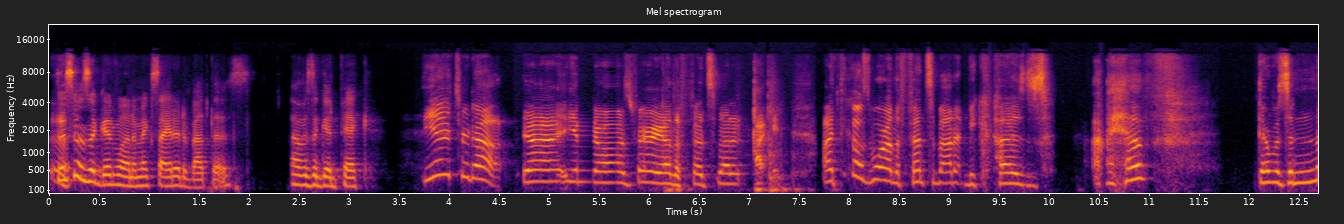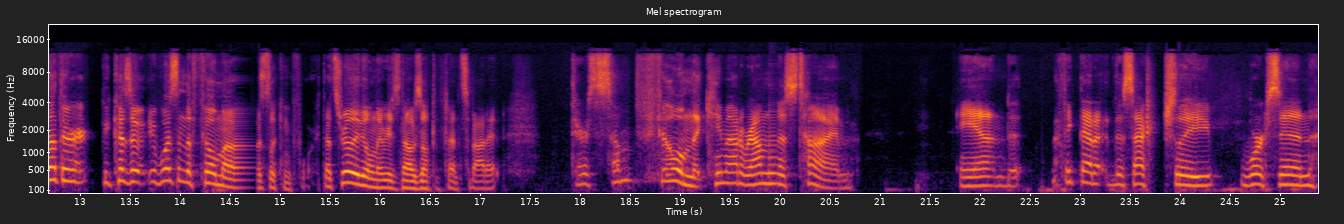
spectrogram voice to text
this was a good one. I'm excited about this. That was a good pick. Yeah, it turned out. Yeah, you know, I was very on the fence about it. I, I think I was more on the fence about it because I have. There was another because it, it wasn't the film I was looking for. That's really the only reason I was on the fence about it. There's some film that came out around this time, and I think that this actually works in.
